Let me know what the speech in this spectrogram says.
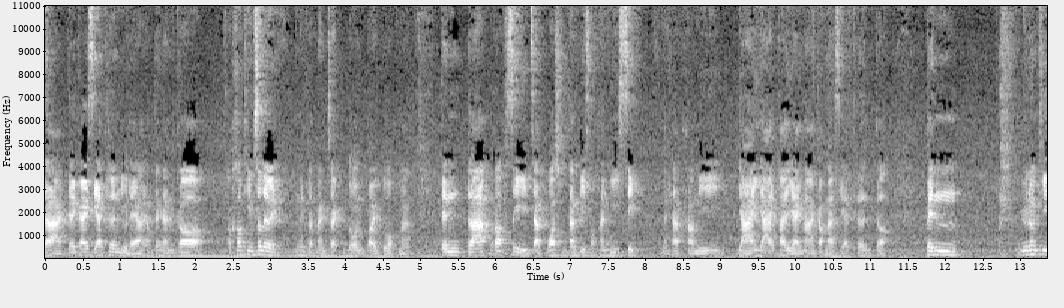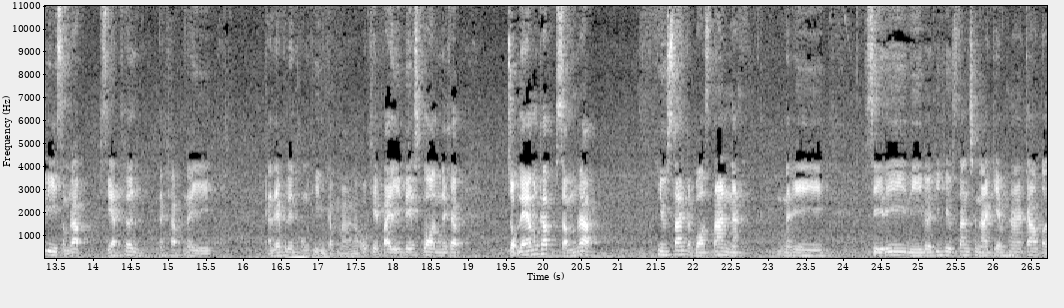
จากใกล้ๆเซียเทิลอยู่แล้วครับดังนั้นก็เอาเข้าทีมซะเลยนะครับหลังจากโดนปล่อยตัวออกมา เป็น draft รอบ 4 จากวอชิงตันปี 2020 นะครับคราวนี้ย้ายย้ายไปย้ายมากลับมาเซียเทิลก็เป็นเรื่องที่ดีสำหรับเซียเทิลนะครับในการได้ผู้เล่นท้องถิ่นกลับมานะโอเคไปเบสบอลนะครับ จบแล้วมั้งครับสำหรับฮิวสตันกับบอสตันนะในซีรีส์นี้โดยที่ฮิวสตันชนะเกม 5-9 ต่อ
